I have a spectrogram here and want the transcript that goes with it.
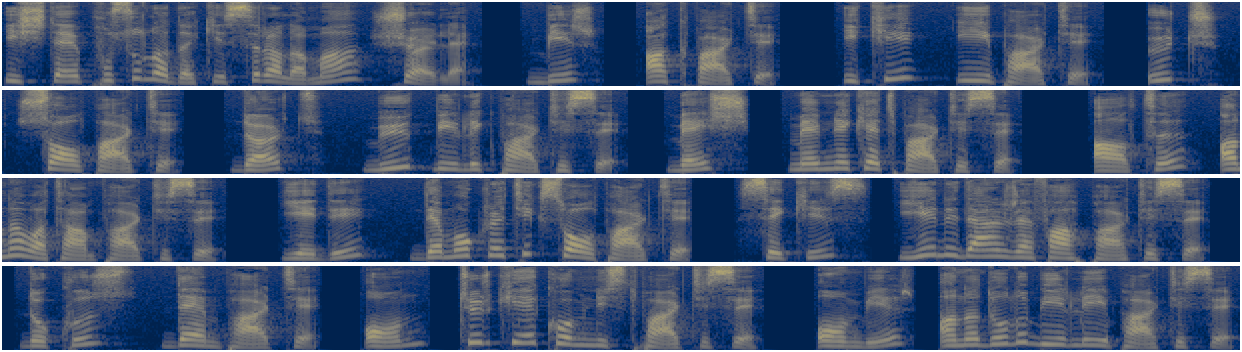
İşte pusuladaki sıralama şöyle. 1. AK Parti 2. İyi Parti 3. Sol Parti 4. Büyük Birlik Partisi 5. Memleket Partisi 6. Anavatan Partisi 7. Demokratik Sol Parti 8. Yeniden Refah Partisi 9. Dem Parti 10. Türkiye Komünist Partisi 11. Anadolu Birliği Partisi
